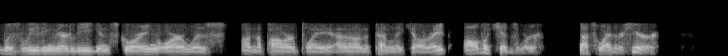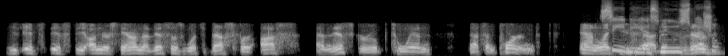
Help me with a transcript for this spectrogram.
was leading their league in scoring or was on the power play and on the penalty kill, right? All the kids were. That's why they're here. It's it's to understand that this is what's best for us and this group to win. That's important. And like CBS you said, News there's, special.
